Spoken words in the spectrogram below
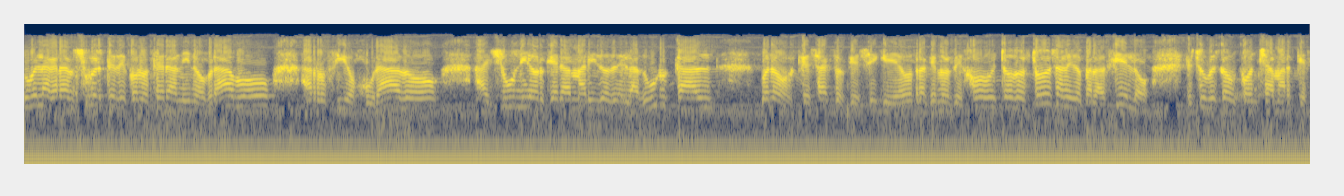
Tuve la gran suerte de conocer a Nino Bravo, a Rocío Jurado, a Junior, que era el marido de la Durcal, bueno, que exacto, que sí, que otra que nos dejó, y todos, todos han ido para el cielo. Estuve con Concha Márquez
